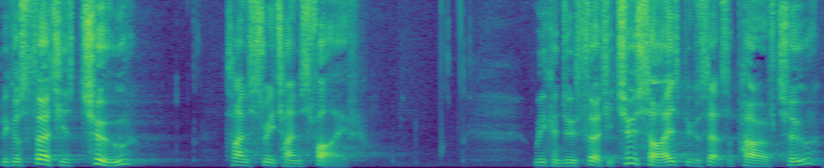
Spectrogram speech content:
because 30 is 2 times 3 times 5. We can do 32 sides because that's the power of 2,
